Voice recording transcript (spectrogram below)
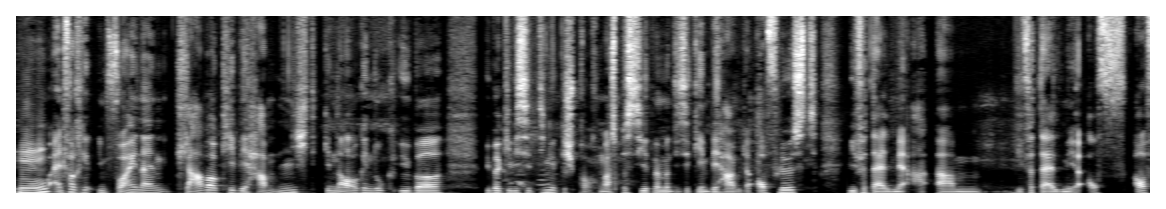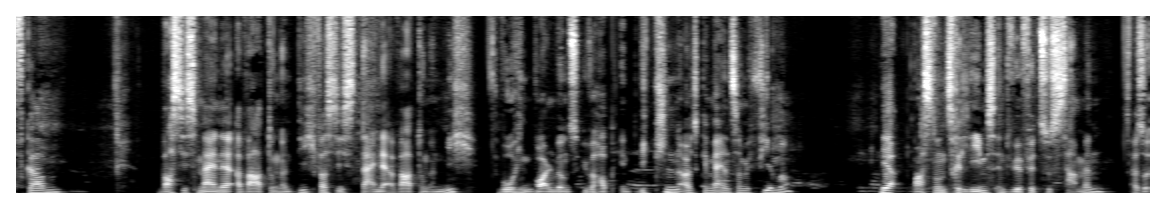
Mhm. Wo einfach im Vorhinein klar war, okay, wir haben nicht genau genug über, über gewisse Dinge gesprochen. Was passiert, wenn man diese GmbH wieder auflöst? Wie verteilen wir, ähm, wie verteilen wir Auf, Aufgaben? Was ist meine Erwartung an dich? Was ist deine Erwartung an mich? Wohin wollen wir uns überhaupt entwickeln als gemeinsame Firma? Ja. Passen unsere Lebensentwürfe zusammen? Also,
